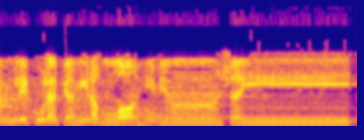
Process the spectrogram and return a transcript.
أملك لك من الله من شيء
